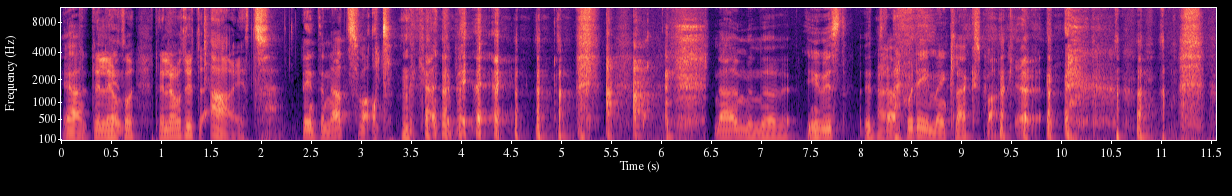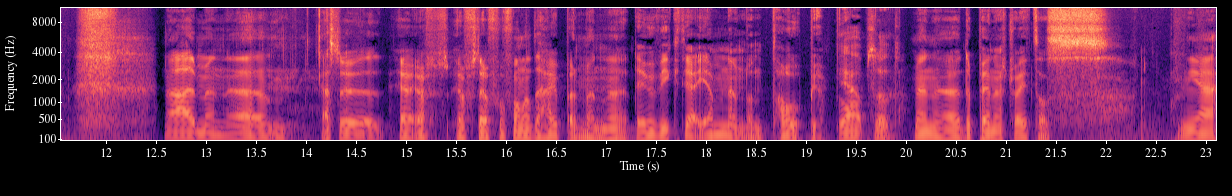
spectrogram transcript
Ja. Det låter, det låter inte argt. Det är inte nattsvart. Det kan inte bli det. Nej men uh, jo, visst. Det är tragedi med en klackspark. Nej men eh, alltså jag, jag, jag förstår fortfarande inte hypen men eh, det är ju viktiga ämnen de tar upp ju. ja absolut. Men uh, The Penetrators, ja.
